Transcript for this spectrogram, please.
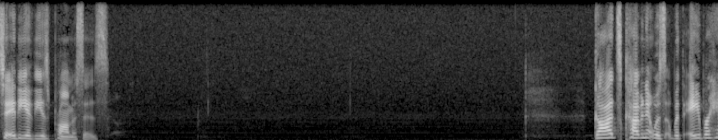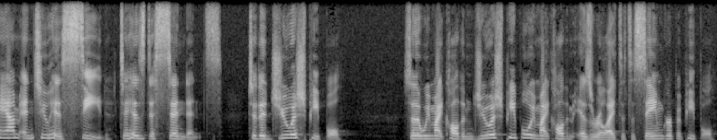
to any of these promises. God's covenant was with Abraham and to his seed, to his descendants, to the Jewish people. So that we might call them Jewish people, we might call them Israelites. It's the same group of people.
